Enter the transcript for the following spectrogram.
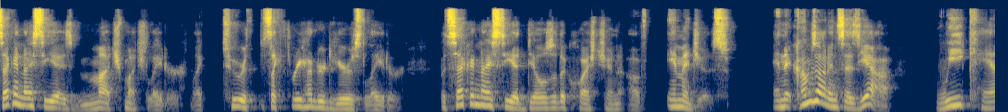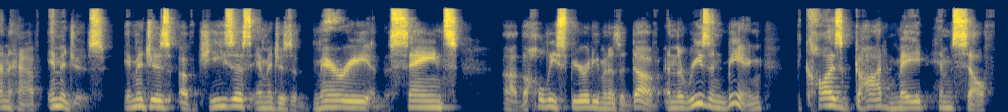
Second Nicaea is much, much later, like two or it's like 300 years later. But Second Nicaea deals with the question of images. And it comes out and says, yeah, we can have images, images of Jesus, images of Mary and the saints, uh, the Holy Spirit, even as a dove. And the reason being, because God made himself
